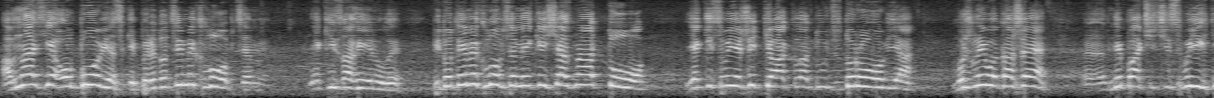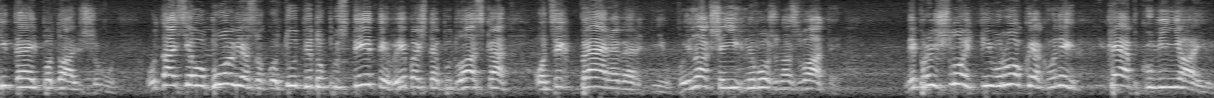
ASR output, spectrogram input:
А в нас є обов'язки перед оцими хлопцями, які загинули, під отими хлопцями, які зараз на АТО, які своє життя кладуть, здоров'я, можливо, навіть не бачачи своїх дітей подальшому. У нас є обов'язок отут не допустити, вибачте, будь ласка, оцих перевертнів, бо інакше їх не можу назвати. Не пройшло й півроку, як вони кепку міняють.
